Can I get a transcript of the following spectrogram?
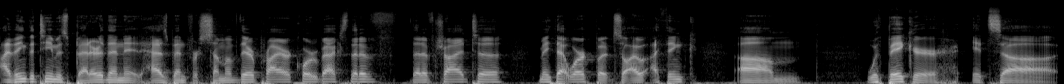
I think the team is better than it has been for some of their prior quarterbacks that have that have tried to make that work. But so I, I think um, with Baker, it's uh,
